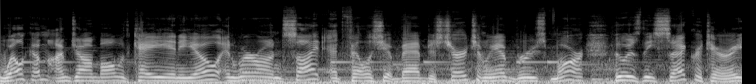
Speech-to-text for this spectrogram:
welcome. I'm John Ball with KNEO, and we're on site at Fellowship Baptist Church, and we have Bruce Mahr, who is the secretary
